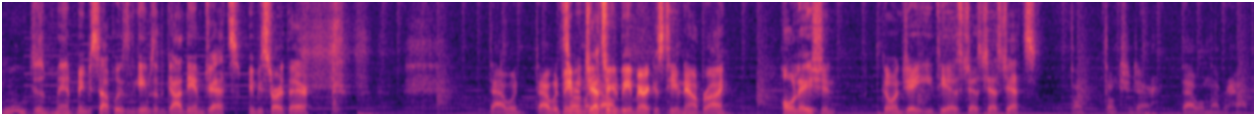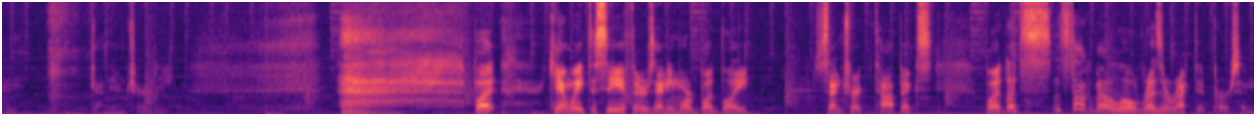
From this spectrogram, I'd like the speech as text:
Hmm, just man, maybe stop losing games to the goddamn Jets. Maybe start there. that would that would Maybe Jets are gonna be America's team now, Bry. Whole nation going J E T S Jets Jets Jets. don't don't you dare that will never happen goddamn jersey but can't wait to see if there's any more bud light centric topics but let's let's talk about a little resurrected person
